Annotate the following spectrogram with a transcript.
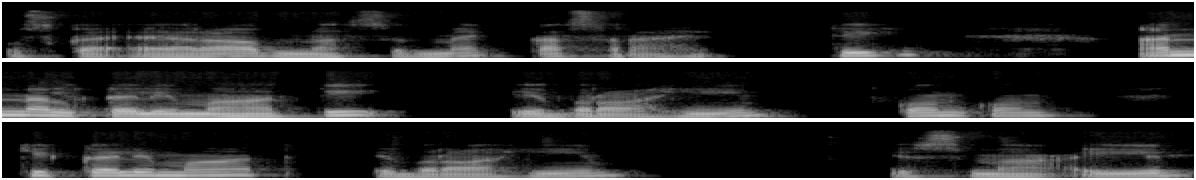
उसका एराब नस्ब में कसरा है, ठीक है? अन्नल कलिमाती इब्राहिम कौन कौन कि कलिमात इब्राहिम इस्माइल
